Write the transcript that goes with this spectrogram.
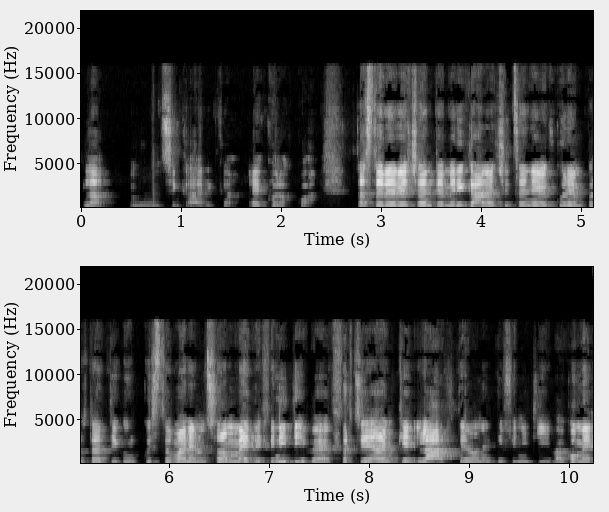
la non si carica, eccola qua. La storia recente americana ci insegna che alcune importanti conquiste umane non sono mai definitive, forse anche l'arte non è definitiva, come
